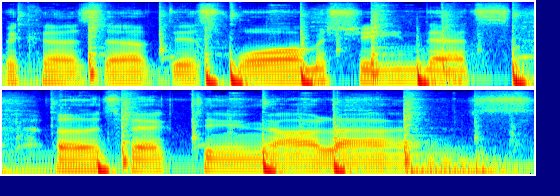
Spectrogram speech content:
because of this war machine that's affecting our lives.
